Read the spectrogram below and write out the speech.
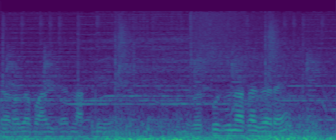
दरवाजा पाहिजे लाकडी. आहे भरपूर जुनाचा घर आहे.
